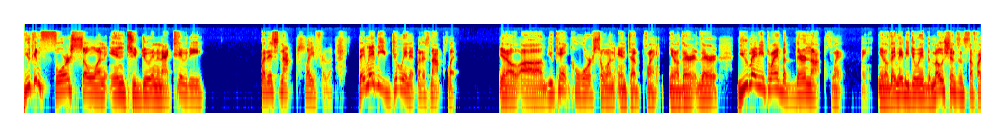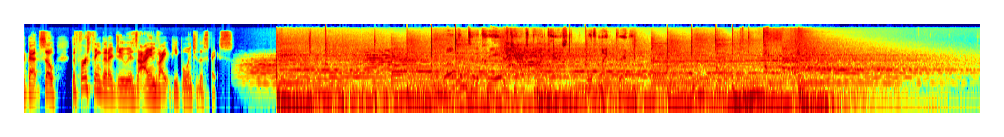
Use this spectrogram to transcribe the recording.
you can force someone into doing an activity, but it's not play for them. They may be doing it, but it's not play. You know, um, you can't coerce someone into playing. You know, they're they're you may be playing, but they're not playing. You know, they may be doing the motions and stuff like that. So the first thing that I do is I invite people into the space. Welcome to the Creative Chats Podcast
